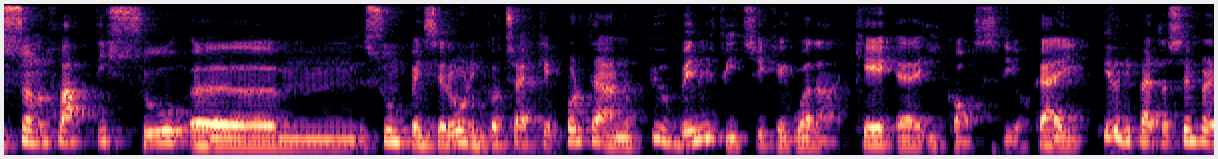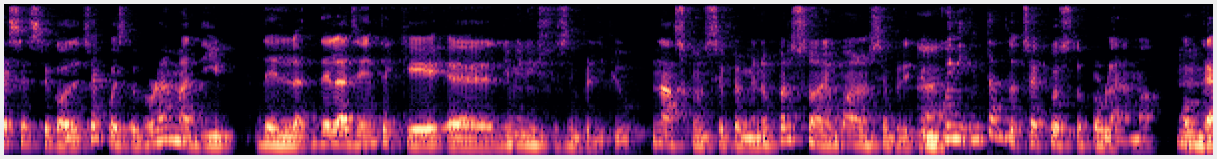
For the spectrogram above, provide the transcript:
sono fatti su, ehm, su un pensiero unico, cioè che porteranno più benefici che, guadagni, che eh, i costi, ok? Io ripeto sempre le stesse cose, c'è questo problema di- del- della gente che eh, diminuisce sempre di più, nascono sempre meno persone, muoiono sempre di più, Eh. quindi intanto c'è questo problema, Mm. ok?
